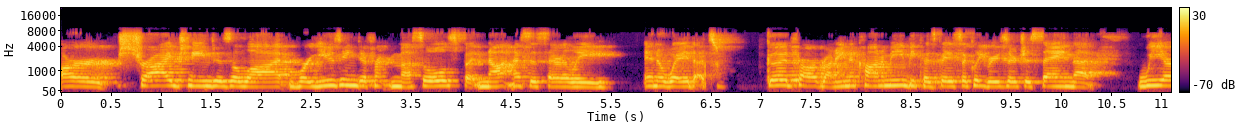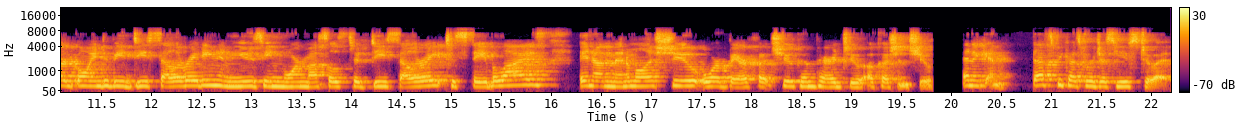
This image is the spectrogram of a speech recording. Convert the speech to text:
Our stride changes a lot. We're using different muscles, but not necessarily in a way that's good for our running economy because basically research is saying that we are going to be decelerating and using more muscles to decelerate to stabilize in a minimalist shoe or barefoot shoe compared to a cushioned shoe. And again, that's because we're just used to it.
